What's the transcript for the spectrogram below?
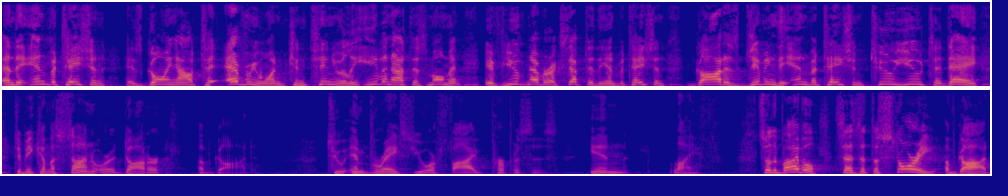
And the invitation is going out to everyone continually, even at this moment. If you've never accepted the invitation, God is giving the invitation to you today to become a son or a daughter of God, to embrace your five purposes in life. So the Bible says that the story of God,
